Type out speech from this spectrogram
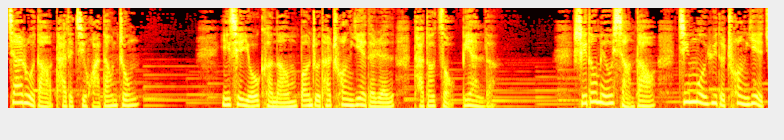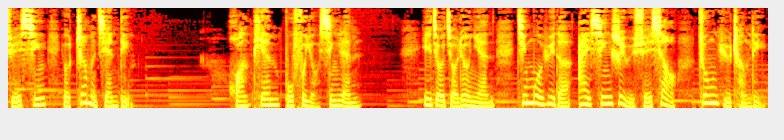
加入到他的计划当中，一切有可能帮助他创业的人，他都走遍了。谁都没有想到，金墨玉的创业决心有这么坚定。皇天不负有心人。一九九六年，金墨玉的爱心日语学校终于成立。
